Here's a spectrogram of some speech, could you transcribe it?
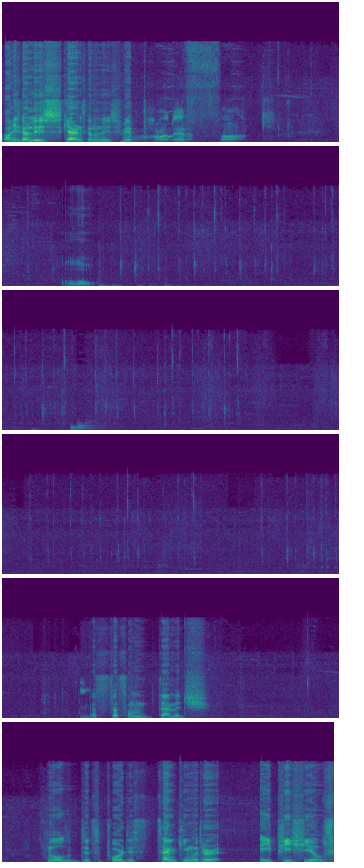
oh, he's gonna lose. Garen's gonna lose. Rip. How the fuck? Oh, lol. That's that's some damage. Lol, the support is tanking with her AP shield.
